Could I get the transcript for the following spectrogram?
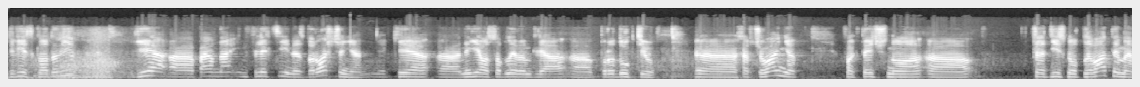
дві складові. Є е, певне інфляційне здорожчання, яке е, не є особливим для е, продуктів е, харчування. Фактично, е, це дійсно впливатиме,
